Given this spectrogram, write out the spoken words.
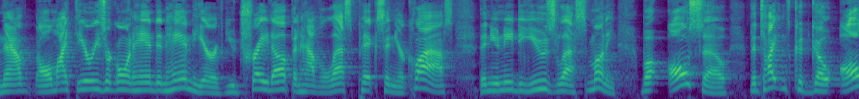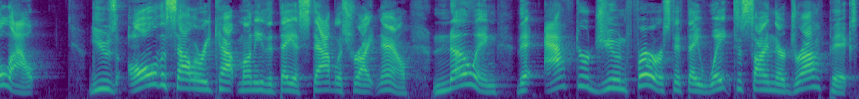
Now, all my theories are going hand in hand here. If you trade up and have less picks in your class, then you need to use less money. But also, the Titans could go all out use all the salary cap money that they establish right now, knowing that after June 1st, if they wait to sign their draft picks,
